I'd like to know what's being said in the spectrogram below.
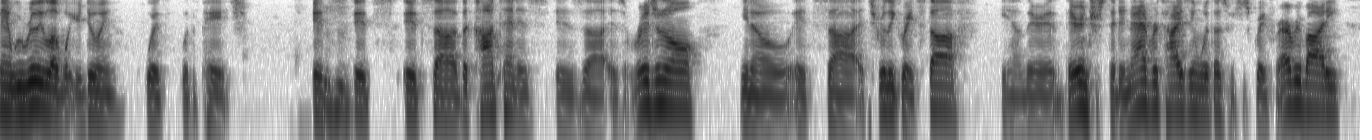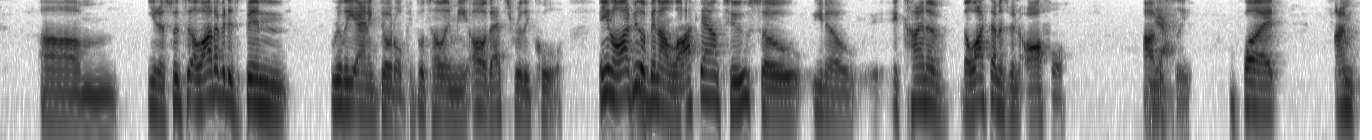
"Man, we really love what you're doing with with the page. It's mm-hmm. it's it's uh, the content is is uh, is original. You know, it's uh, it's really great stuff. You know, they're they're interested in advertising with us, which is great for everybody. Um, you know, so it's a lot of it has been really anecdotal. People telling me, "Oh, that's really cool." And, you know, a lot of people have been on lockdown too, so you know, it kind of the lockdown has been awful, obviously. Yeah. But I'm,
